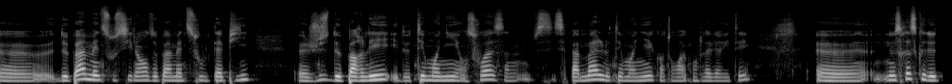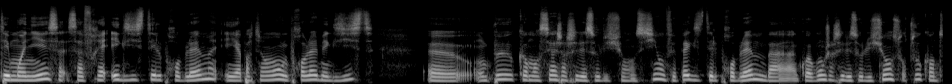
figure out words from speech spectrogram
euh, de pas mettre sous silence, de pas mettre sous le tapis. Euh, juste de parler et de témoigner en soi, c'est pas mal de témoigner quand on raconte la vérité. Euh, ne serait-ce que de témoigner, ça, ferait exister le problème, et à partir du moment où le problème existe, euh, on peut commencer à chercher des solutions. Si on ne fait pas exister le problème, bah, à quoi bon chercher des solutions, surtout quand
